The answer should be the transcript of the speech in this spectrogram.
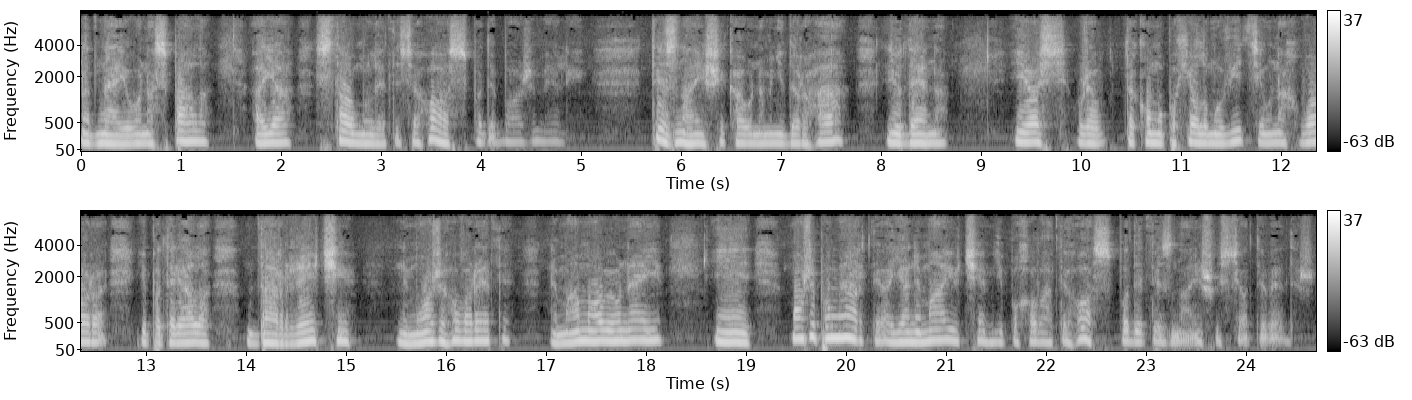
Над нею вона спала, а я став молитися, Господи Боже милий. Ти знаєш, яка вона мені дорога людина. І ось вже в такому похилому віці вона хвора і потеряла дар речі, не може говорити, нема мови в неї. І може померти, а я не маю чим її поховати. Господи, ти знаєш, у що ти ведеш.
